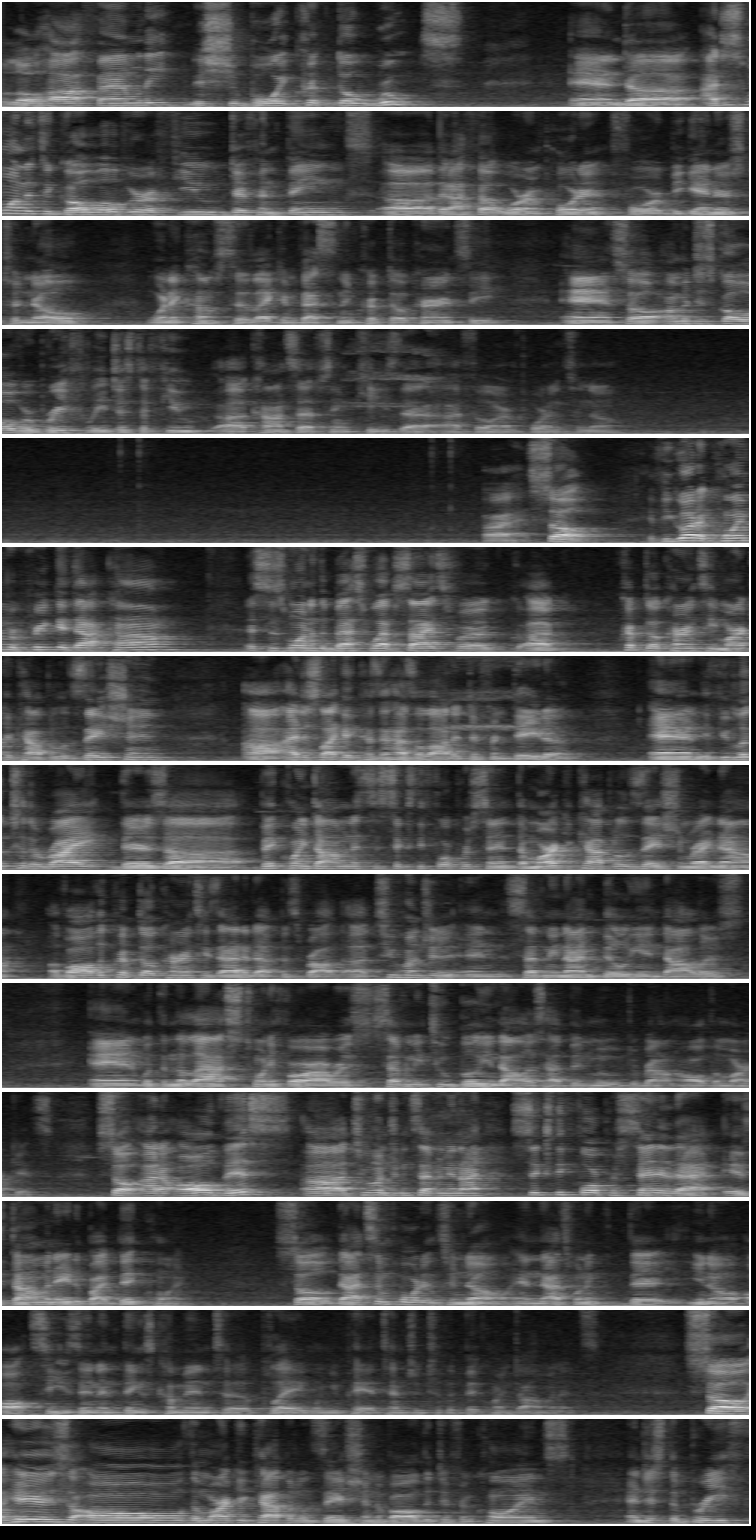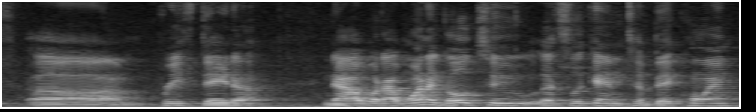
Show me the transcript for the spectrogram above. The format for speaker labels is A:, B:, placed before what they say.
A: Aloha family, this is your boy Crypto Roots. And uh, I just wanted to go over a few different things uh, that I felt were important for beginners to know when it comes to like investing in cryptocurrency. And so I'm gonna just go over briefly just a few uh, concepts and keys that I feel are important to know. All right, so if you go to coinpaprika.com, this is one of the best websites for uh, cryptocurrency market capitalization. Uh, I just like it because it has a lot of different data. And if you look to the right, there's uh, Bitcoin dominance is 64%. The market capitalization right now of all the cryptocurrencies added up is about uh, $279 billion. And within the last 24 hours, $72 billion have been moved around all the markets. So out of all this, uh, 279, 64% of that is dominated by Bitcoin. So that's important to know, and that's when there, you know, alt season and things come into play when you pay attention to the Bitcoin dominance. So here's all the market capitalization of all the different coins, and just the brief, um, brief data. Now, what I want to go to, let's look into Bitcoin.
